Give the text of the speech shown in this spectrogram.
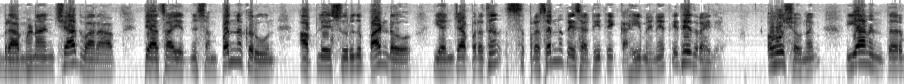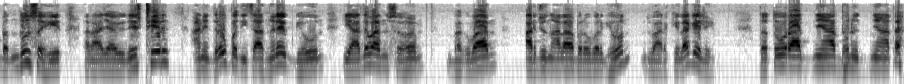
ब्राह्मणांच्या द्वारा त्याचा यज्ञ संपन्न करून आपले सुहृद पांडव यांच्या प्रसन्नतेसाठी ते काही महिने तेथेच राहिले. अहो शौनक यानंतर बंधूसहित राजा युधिष्ठिर आणि द्रौपदीचा निरेप घेऊन यादवांसह भगवान अर्जुनाला बरोबर घेऊन द्वारकेला गेले. ततो राज्ञाभ्यनुज्ञातः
